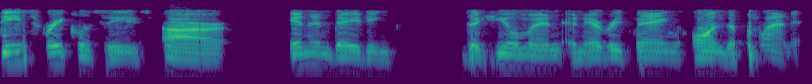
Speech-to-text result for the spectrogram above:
These frequencies are inundating the human and everything on the planet.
